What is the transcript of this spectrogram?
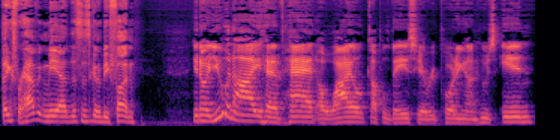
Thanks for having me. Uh, this is going to be fun. You know, you and I have had a wild couple days here reporting on who's in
